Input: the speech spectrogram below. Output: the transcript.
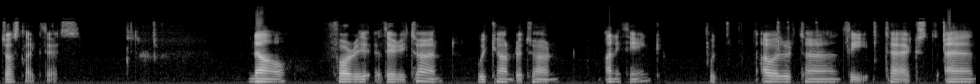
just like this. Now for the return we can return anything. I will return the text and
